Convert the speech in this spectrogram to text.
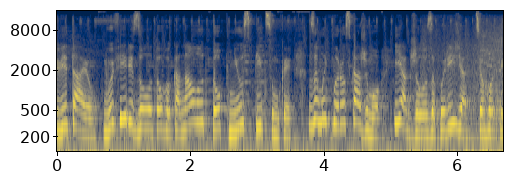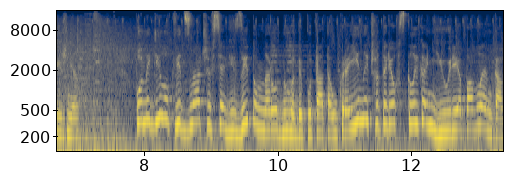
Вітаю в ефірі золотого каналу Топ Ньюз підсумки. За мить ми розкажемо, як жило Запоріжжя цього тижня. Понеділок відзначився візитом народного депутата України чотирьох скликань Юрія Павленка.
